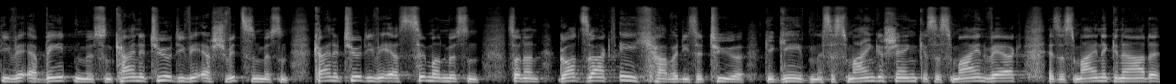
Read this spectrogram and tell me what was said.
die wir erbeten müssen, keine Tür, die wir erschwitzen müssen, keine Tür, die wir erst zimmern müssen, sondern Gott sagt, ich habe diese Tür gegeben. Es ist mein Geschenk, es ist mein Werk, es ist meine Gnade,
